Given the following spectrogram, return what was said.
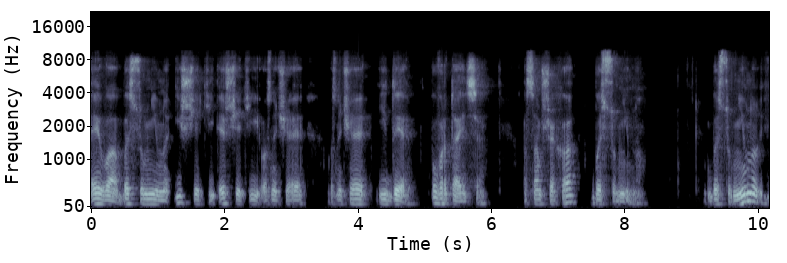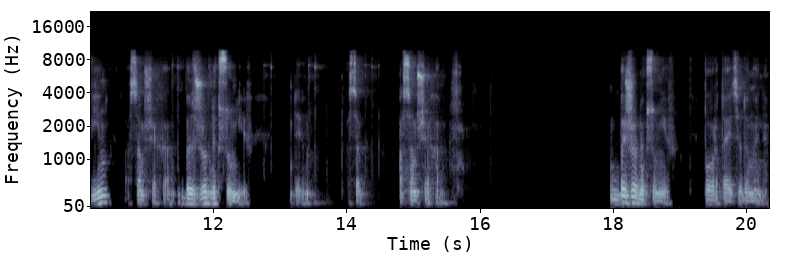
Ева безсумнівно Іш'яті, Еш'яті означає означає йде, повертається. А сам Шеха безсумнівно. Безсумнівно він Асам Шеха, без жодних сумнівів. Де? Асам, Асам Шеха. Без жодних сумнівів повертається до мене.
